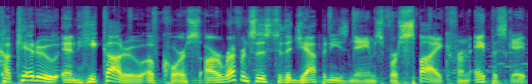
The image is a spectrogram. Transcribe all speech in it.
Kakeru and Hikaru, of course, are references to the Japanese names for Spike from Ape Escape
